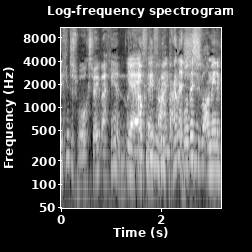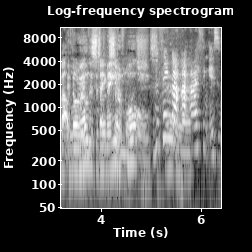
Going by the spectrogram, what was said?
They can just walk straight back in. Like, yeah, how can they people find. be banished? Well, this is what I mean about If the world is just made so of much. portals. The thing Yeah. that I, I think is,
